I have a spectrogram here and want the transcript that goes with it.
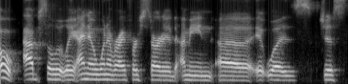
Oh, absolutely. I know whenever I first started, I mean, uh, it was just,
